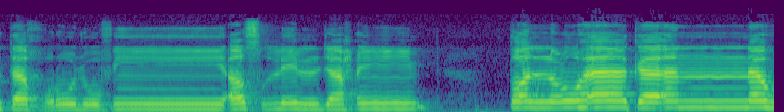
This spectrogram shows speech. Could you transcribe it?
تخرج في أصل الجحيم. طلعها كأنه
